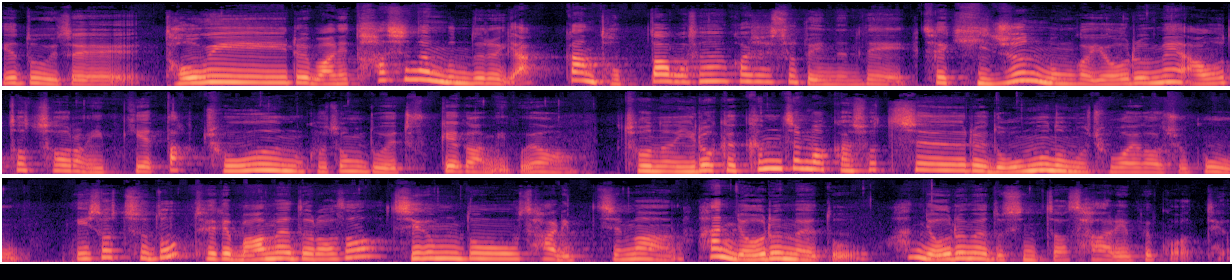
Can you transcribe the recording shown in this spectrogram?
얘도 이제 더위를 많이 타시는 분들은 약간 덥다고 생각하실 수도 있는데 제 기준 뭔가 여름에 아우터처럼 입기에 딱 좋은 그 정도의 두께감이고요. 저는 이렇게 큼지막한 셔츠를 너무너무 좋아해가지고 이 셔츠도 되게 마음에 들어서 지금도 잘 입지만 한 여름에도 한 여름에도 진짜 잘 입을 것 같아요.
